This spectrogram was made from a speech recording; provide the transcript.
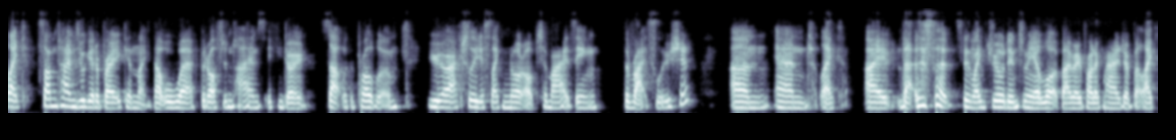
like sometimes you'll get a break and like that will work, but oftentimes if you don't start with a problem, you're actually just like not optimizing the right solution. Um, and like I that that's been like drilled into me a lot by my product manager, but like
